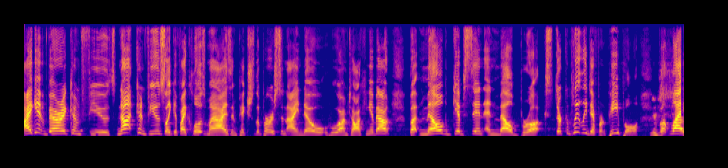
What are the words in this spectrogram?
I get very confused. Not confused, like if I close my eyes and picture the person, I know who I'm talking about. But Mel Gibson and Mel Brooks, they're completely different people. But like.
